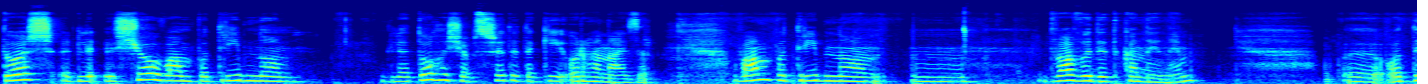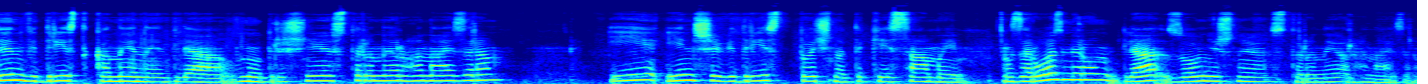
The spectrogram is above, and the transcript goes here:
Тож, що вам потрібно для того, щоб зшити такий органайзер? Вам потрібно два види тканини. Е, Один відріз тканини для внутрішньої сторони органайзера, і інший відріз точно такий самий за розміром для зовнішньої сторони органайзера.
